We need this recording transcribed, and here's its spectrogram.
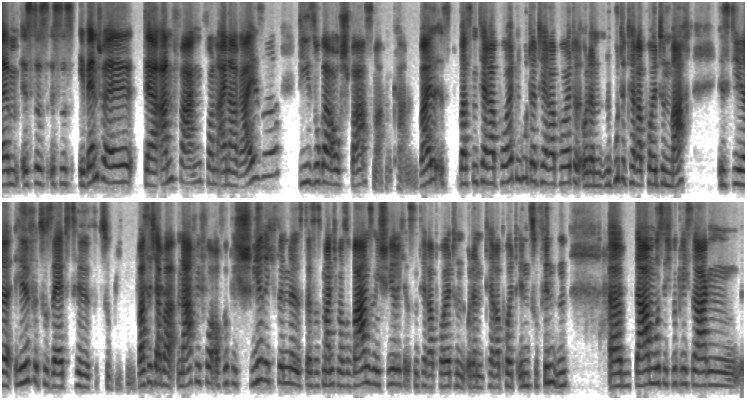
ähm, ist, es, ist es eventuell der Anfang von einer Reise, die sogar auch Spaß machen kann. Weil es, was ein Therapeut, ein guter Therapeut oder eine gute Therapeutin macht, ist dir Hilfe zur Selbsthilfe zu bieten. Was ich aber nach wie vor auch wirklich schwierig finde, ist, dass es manchmal so wahnsinnig schwierig ist, einen Therapeuten oder eine Therapeutin zu finden, ähm, da muss ich wirklich sagen,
